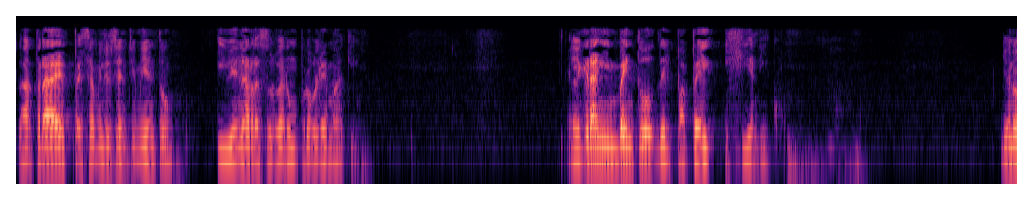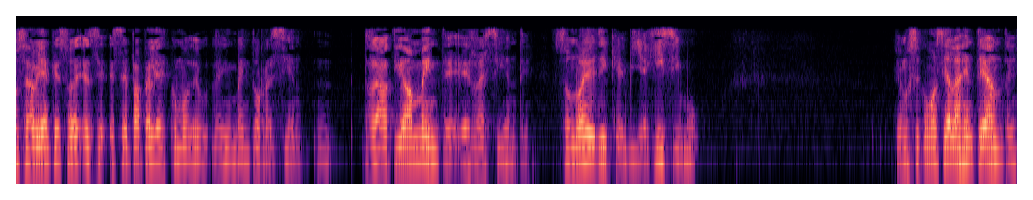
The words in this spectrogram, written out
la trae pensamiento y sentimiento y viene a resolver un problema aquí. El gran invento del papel higiénico. Yo no sabía que eso, ese, papel es como de, invento reciente. Relativamente es reciente. Eso no es de que viejísimo, yo no sé cómo hacía la gente antes.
